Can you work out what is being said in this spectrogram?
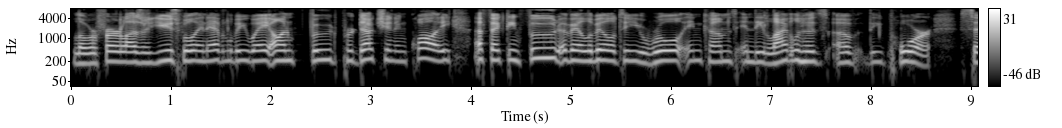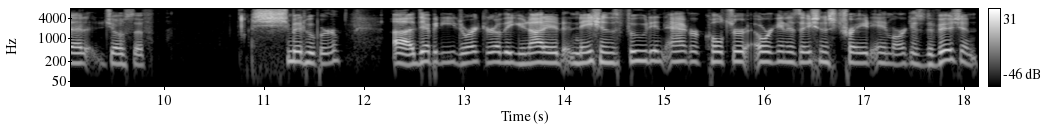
Lower fertilizer use will inevitably weigh on food production and quality, affecting food availability, rural incomes, and the livelihoods of the poor, said Joseph Schmidhuber, uh, Deputy Director of the United Nations Food and Agriculture Organization's Trade and Markets Division.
